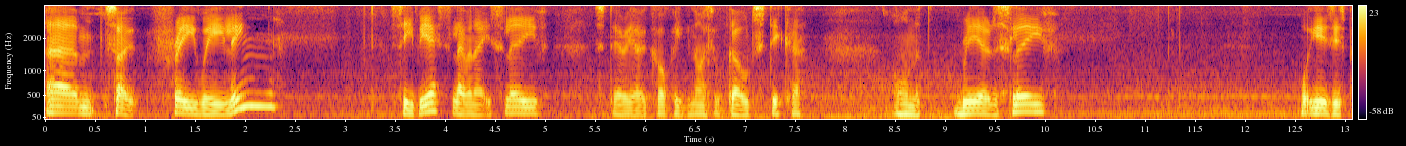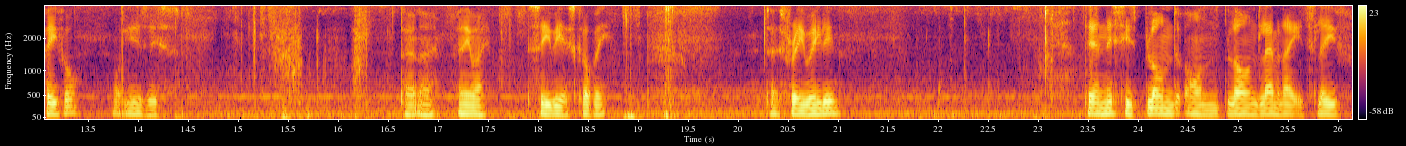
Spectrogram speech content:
Um, so Freewheeling, CBS, laminated sleeve, stereo copy, nice little gold sticker on the rear of the sleeve. What year is this, people? What year is this? Don't know. Anyway, CBS copy. That's freewheeling. Then this is blonde on blonde laminated sleeve.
